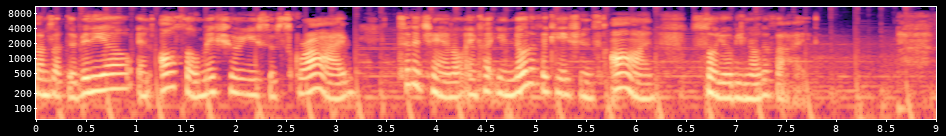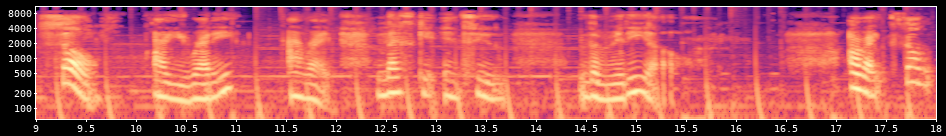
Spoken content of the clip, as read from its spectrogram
thumbs up the video, and also make sure you subscribe to the channel and cut your notifications on so you'll be notified. So, are you ready? All right, let's get into the video. All right, so,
